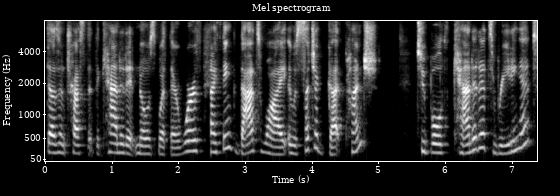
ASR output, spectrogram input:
doesn't trust that the candidate knows what they're worth. I think that's why it was such a gut punch to both candidates reading it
